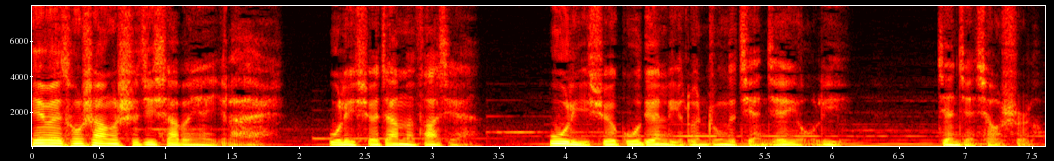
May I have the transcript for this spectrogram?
因为从上个世纪下半叶以来，物理学家们发现，物理学古典理论中的简洁有力渐渐消失了。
